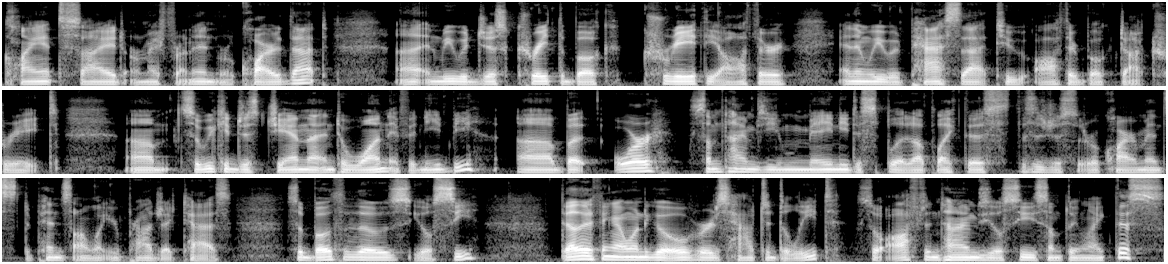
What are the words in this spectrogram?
client side or my front end required that uh, and we would just create the book, create the author, and then we would pass that to authorbook.create. Um, so we could just jam that into one if it need be, uh, but or sometimes you may need to split up like this. This is just the requirements, depends on what your project has. So both of those you'll see. The other thing I want to go over is how to delete. So oftentimes you'll see something like this.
